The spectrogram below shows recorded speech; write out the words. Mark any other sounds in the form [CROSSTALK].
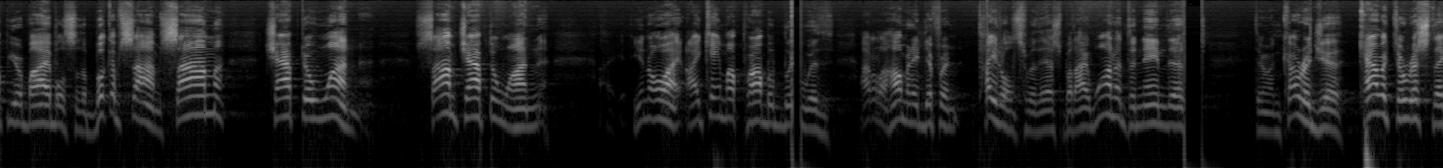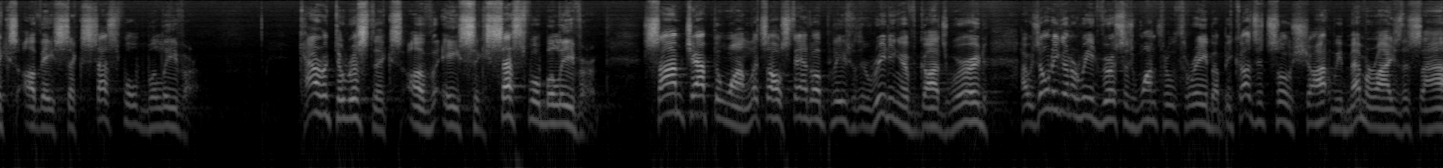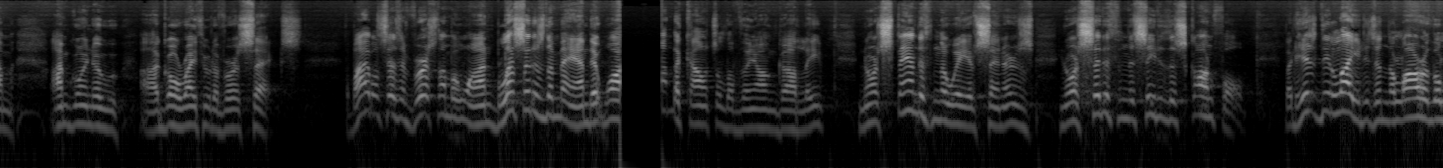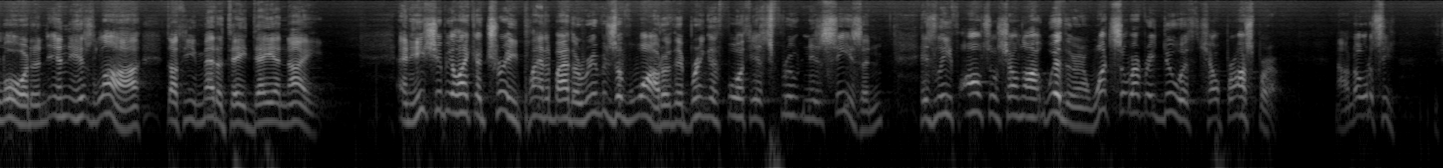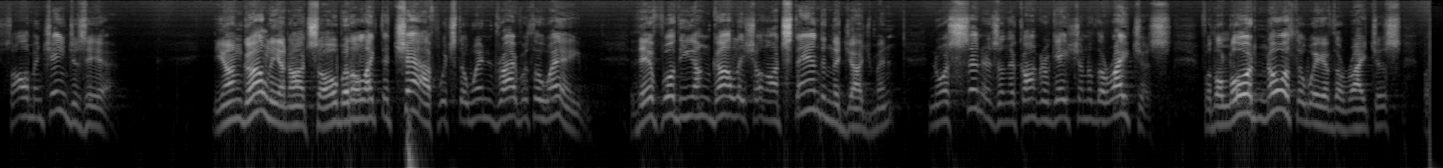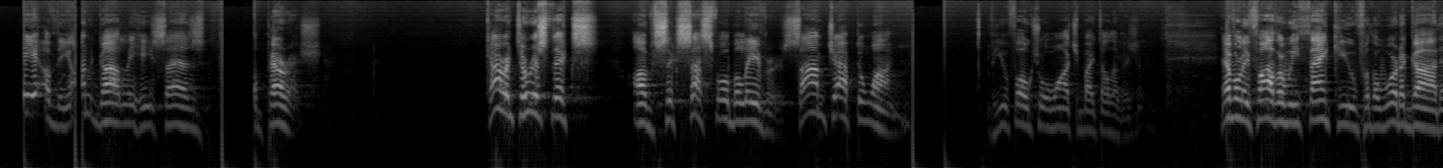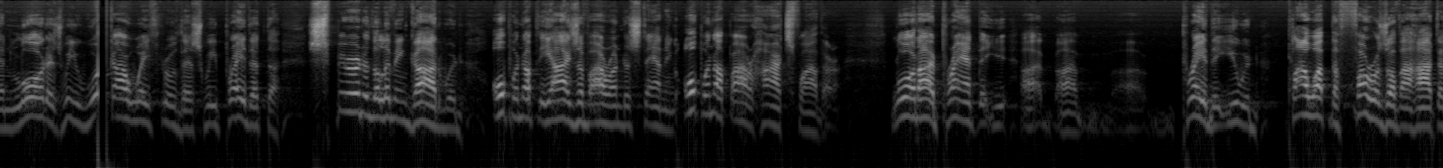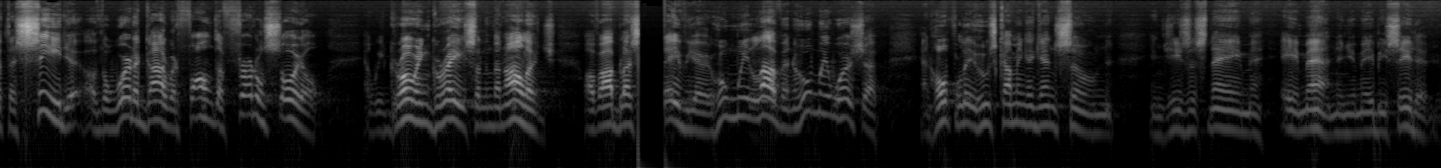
up your Bibles to the book of Psalms, Psalm chapter 1. Psalm chapter 1. You know, I, I came up probably with, I don't know how many different titles for this, but I wanted to name this to encourage you characteristics of a successful believer. Characteristics of a successful believer. Psalm chapter 1. Let's all stand up, please, with the reading of God's word. I was only going to read verses 1 through 3, but because it's so short, we've memorized the psalm, I'm going to uh, go right through to verse 6. The Bible says in verse number 1 Blessed is the man that walketh not the counsel of the ungodly, nor standeth in the way of sinners, nor sitteth in the seat of the scornful. But his delight is in the law of the Lord, and in his law doth he meditate day and night. And he shall be like a tree planted by the rivers of water that bringeth forth his fruit in his season his leaf also shall not wither, and whatsoever he doeth shall prosper. Now, notice he, Solomon changes here. The ungodly are not so, but are like the chaff which the wind driveth away. Therefore, the ungodly shall not stand in the judgment, nor sinners in the congregation of the righteous. For the Lord knoweth the way of the righteous, but the way of the ungodly, he says, shall perish. Characteristics of successful believers. Psalm chapter 1 for you folks who are watching by television. Heavenly Father, we thank you for the Word of God. And Lord, as we work our way through this, we pray that the Spirit of the living God would open up the eyes of our understanding, open up our hearts, Father. Lord, I pray that you, uh, uh, uh, pray that you would plow up the furrows of our heart, that the seed of the Word of God would fall into fertile soil, and we grow in grace and in the knowledge of our blessed Savior, whom we love and whom we worship and hopefully who's coming again soon. In Jesus' name, amen. And you may be seated.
